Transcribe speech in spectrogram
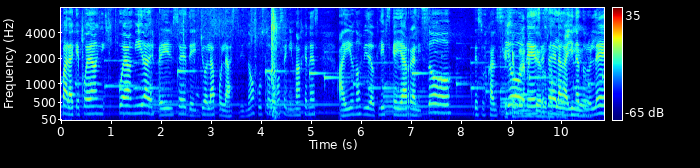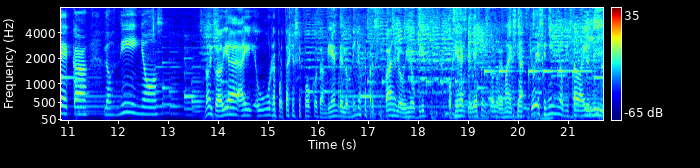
para que puedan, puedan ir a despedirse de Yola Polastri, ¿no? Justo vemos en imágenes ahí unos videoclips que ella realizó, de sus canciones, esa de la gallina turuleca, los niños, No, y todavía hay, hubo un reportaje hace poco también de los niños que participaban en los videoclips, cogían el teléfono y todo lo demás, decían, yo ese niño que estaba ahí,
